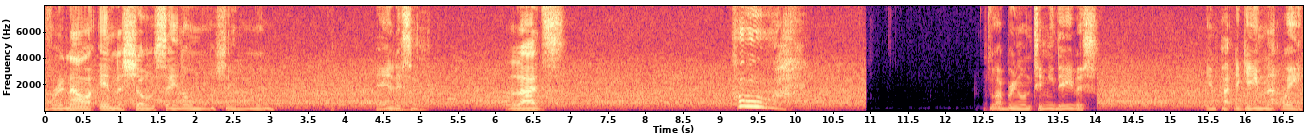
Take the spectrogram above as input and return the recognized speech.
Over an hour in the show. Say no more. Say no more. Hey, listen, lads. Whew. Do I bring on Timmy Davis? Impact the game that way.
